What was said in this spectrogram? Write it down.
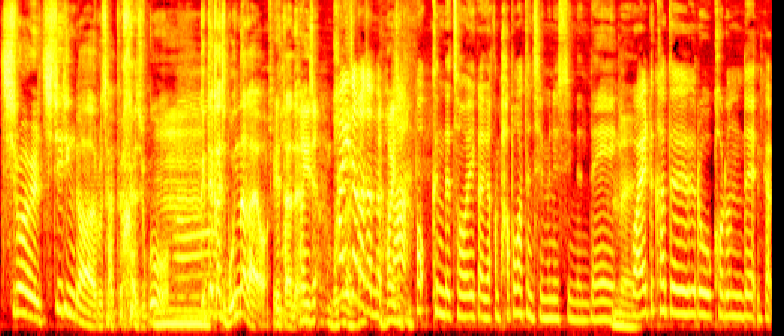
7월 7일인가로 잡혀가지고 음. 아. 그때까지 못 나가요. 일단은 화이자 못 화이자? 맞았나 화이자. 보다. 어 근데 저희가 약간 바보 같은 질문일 수 있는데 네. 와일드 카드로 거론돼 그러니까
